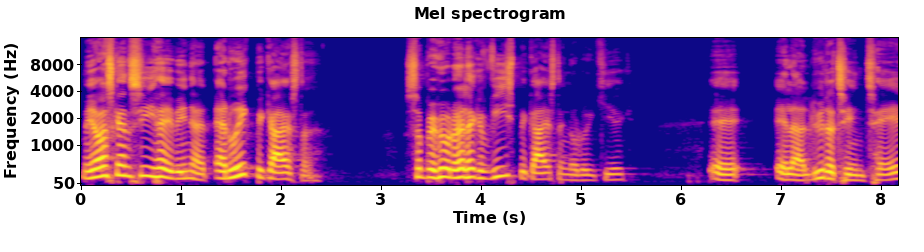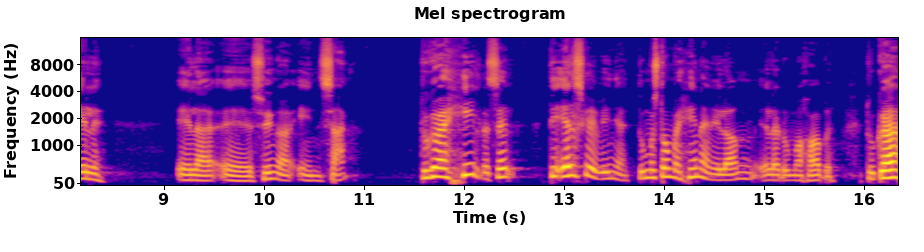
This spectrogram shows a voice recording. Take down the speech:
Men jeg vil også gerne sige her i Vinde, at er du ikke begejstret, så behøver du heller ikke at vise begejstring, når du er i kirke. Øh, eller lytter til en tale, eller øh, synger en sang. Du kan være helt dig selv. Det elsker jeg, Vinja. Du må stå med hænderne i lommen, eller du må hoppe. Du gør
